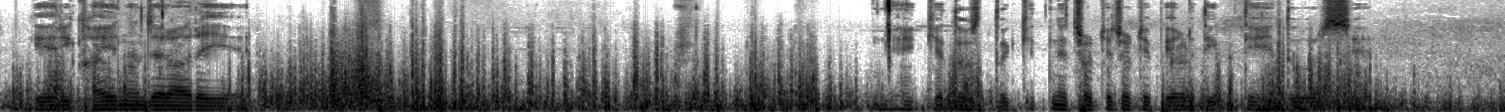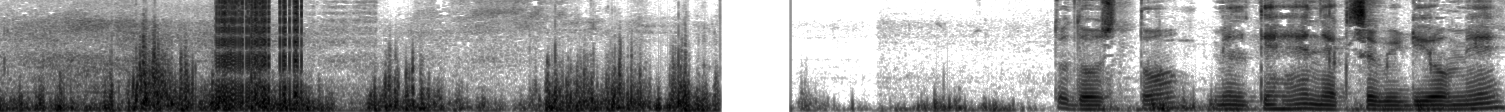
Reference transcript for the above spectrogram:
गहरी खाई नज़र आ रही है। देखिए दोस्तों, कितने छोटे छोटे पेड़ दिखते हैं दूर से। तो दोस्तों, मिलते हैं नेक्स्ट वीडियो में।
